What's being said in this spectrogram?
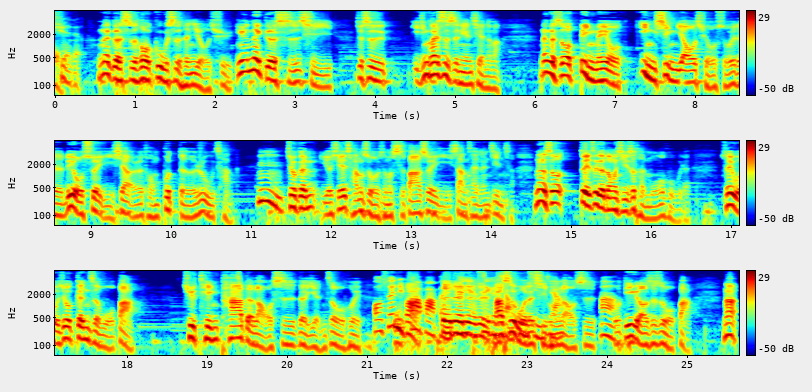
去学的？那个时候故事很有趣，因为那个时期就是已经快四十年前了嘛，那个时候并没有硬性要求所谓的六岁以下儿童不得入场，嗯，就跟有些场所什么十八岁以上才能进场，那个时候对这个东西是很模糊的。所以我就跟着我爸去听他的老师的演奏会。哦，所以你爸爸本身也是一个他是我的启蒙老师。啊，我第一个老师是我爸。那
